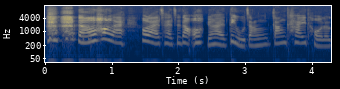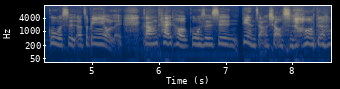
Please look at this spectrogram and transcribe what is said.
然后后来后来才知道，哦，原来第五章刚开头的故事，呃，这边也有雷。刚开头的故事是店长小时候的。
